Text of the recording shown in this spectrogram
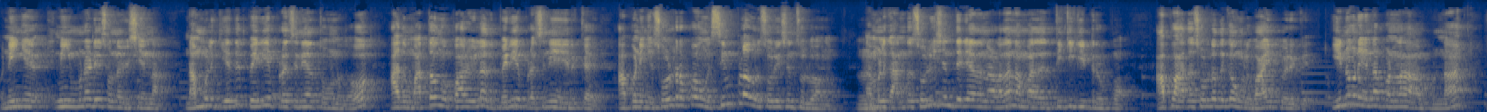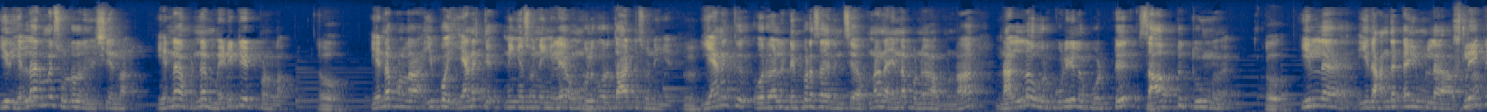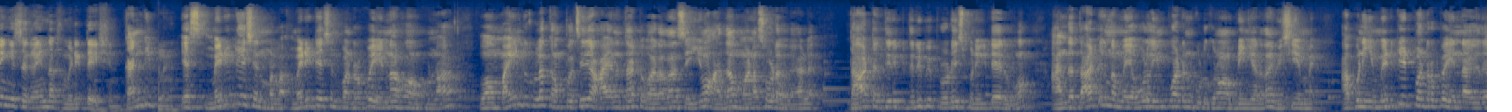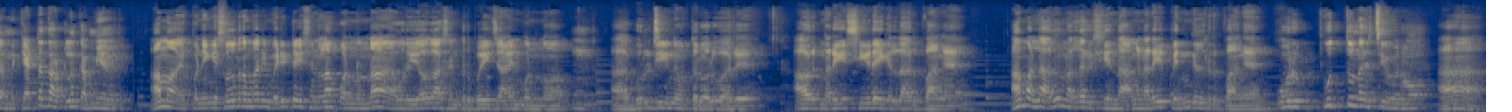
நீங்க நீங்க முன்னாடியே சொன்ன விஷயம் தான் நம்மளுக்கு எது பெரிய பிரச்சனையா தோணுதோ அது மத்தவங்க பார்வையில அது பெரிய பிரச்சனையே இருக்காது. அப்ப நீங்க சொல்றப்ப அவங்க சிம்பிளா ஒரு சொல்யூஷன் சொல்லுவாங்க. நம்மளுக்கு அந்த சொல்யூஷன் தெரியாதனால தான் நம்ம அதை திக்கிக்கிட்டு இருப்போம். அப்ப அதை சொல்றதுக்கு உங்களுக்கு வாய்ப்பு இருக்கு. இன்னொன்னு என்ன பண்ணலாம் அப்படின்னா இது எல்லாருமே சொல்ற ஒரு விஷயம் தான் என்ன அப்படின்னா மெடிடேட் பண்ணலாம். ஓ. என்ன பண்ணலாம்? இப்போ எனக்கு நீங்க சொன்னீங்க இல்லையா உங்களுக்கு ஒரு தாட்டு சொன்னீங்க. எனக்கு ஒருவேளை டிப்ரெஸா இருந்துச்சு அப்படின்னா நான் என்ன பண்ணுவேன் அப்படின்னா நல்ல ஒரு குளியல போட்டு சாப்பிட்டு தூங்குவேன். ஓ. இல்ல இது அந்த டைம் இல்ல sleeping is kind of meditation கண்டிப்பா. எஸ் மெடிடேஷன் பண்ணலாம். மெடிடேஷன் பண்றப்போ என்ன ஆகும் அப்படின்னா உன் மைண்டுக்குள்ள கம்பல்சரி ஆயிரம் தாட்டு வரதான் செய்யும். அதான் மனசோட வேலை. தாட்டை திருப்பி திருப்பி ப்ரொடியூஸ் பண்ணிக்கிட்டே இருக்கும் அந்த தாட்டுக்கு நம்ம எவ்வளவு இம்பார்ட்டன்ட் கொடுக்குறோம் அப்படிங்கறது தான் விஷயமே. அப்போ நீங்க மெடிடேட் பண்றப்ப என்ன ஆகுது? அந்த கெட்ட தாட்லாம் கம்மியாகுது. ஆமா இப்போ நீங்க சொல்ற மாதிரி மெடிடேஷன்லாம் பண்ணணும்னா ஒரு யோகா சென்டர் போய் ஜாயின் பண்ணணும். ம். ஆஹ் குருஜின்னு ஒருத்தர் வருவாரு. அவருக்கு நிறைய சீடைகள்லாம் இருப்பாங்க. ஆமால்ல அதுவும் நல்ல விஷயம் தான் அங்க நிறைய பெண்கள் இருப்பாங்க. ஒரு புத்துணர்ச்சி வரும்.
